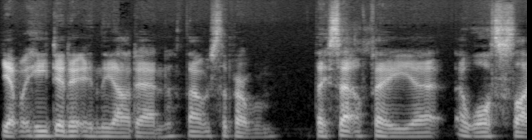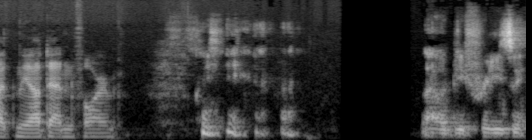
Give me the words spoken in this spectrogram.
Yeah, but he did it in the Ardennes. That was the problem. They set up a uh, a water slide in the Ardennes for him. yeah. That would be freezing.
